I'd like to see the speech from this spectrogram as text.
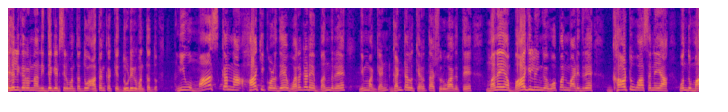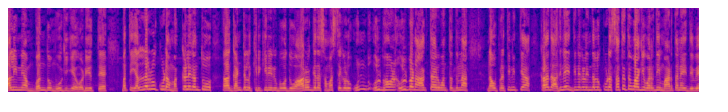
ದೆಹಲಿಗರನ್ನ ನಿದ್ದೆಗೆಡಿಸಿರುವಂಥದ್ದು, ಆತಂಕಕ್ಕೆ ದೂಡಿರುವಂಥದ್ದು. ನೀವು ಮಾಸ್ಕ್ ಅನ್ನ ಹಾಕಿಕೊಳ್ಳದೆ ಹೊರಗಡೆ ಬಂದ್ರೆ ನಿಮ್ಮ ಗಂಟಲು ಕೆರೆತ ಶುರುವಾಗುತ್ತೆ. ಮನೆಯ ಬಾಗಿಲು ಹಿಂಗೆ ಓಪನ್ ಮಾಡಿದ್ರೆ ಘಾಟು ವಾಸನೆಯ ಒಂದು ಮಾಲಿನ್ಯ ಬಂದು ಮೂಗಿಗೆ ಹೊಡೆಯುತ್ತೆ. ಮತ್ತೆ ಎಲ್ಲರೂ ಕೂಡ ಮಕ್ಕಳಿಗಂತೂ ಗಂಟಲು ಕಿರಿಕಿರಿ ಇರ್ಬೋದು, ಆರೋಗ್ಯದ ಸಮಸ್ಯೆಗಳು ಉನ್ ಉಲ್ಬಣ ಉಲ್ಬಣ ಆಗ್ತಾ ಇರುವಂಥದ್ದನ್ನು ನಾವು ಪ್ರತಿನಿತ್ಯ ಕಳೆದ ಹದಿನೈದು ದಿನಗಳಿಂದಲೂ ಕೂಡ ಸತತವಾಗಿ ವರದಿ ಮಾಡ್ತಾನೆ ಇದ್ದೀವಿ.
